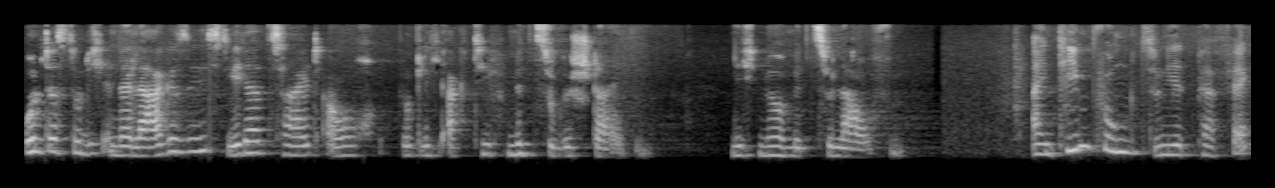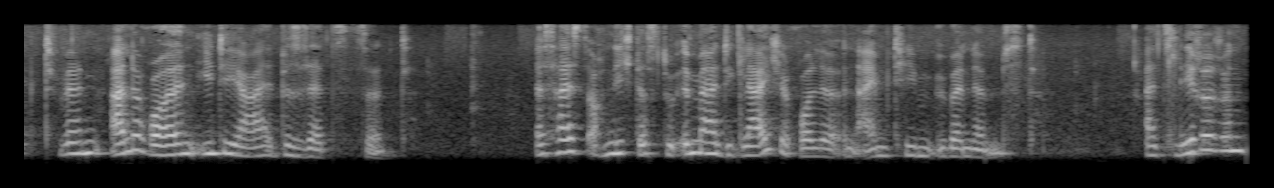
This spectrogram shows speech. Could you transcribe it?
Und dass du dich in der Lage siehst, jederzeit auch wirklich aktiv mitzugestalten, nicht nur mitzulaufen. Ein Team funktioniert perfekt, wenn alle Rollen ideal besetzt sind. Es heißt auch nicht, dass du immer die gleiche Rolle in einem Team übernimmst. Als Lehrerin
